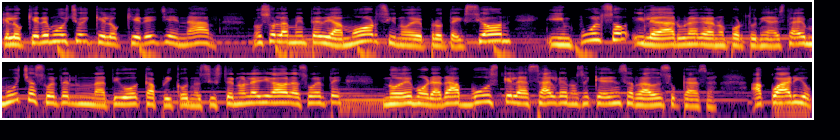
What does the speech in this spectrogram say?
que lo quiere mucho y que lo quiere llenar, no solamente de amor, sino de protección, impulso y le dar una gran oportunidad. Está de mucha suerte el nativo Capricornio. Si usted no le ha llegado la suerte, no demorará, búsquela, salga, no se quede encerrado en su casa. Acuario.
